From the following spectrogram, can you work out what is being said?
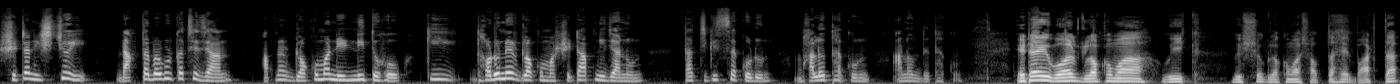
সেটা নিশ্চয়ই ডাক্তারবাবুর কাছে যান। আপনার গ্লকোমা নির্ণীত হোক। কি ধরনের গ্লকোমা সেটা আপনি জানুন। তার চিকিৎসা করুন। ভালো থাকুন, আনন্দে থাকুন। এটাই ওয়ার্ল্ড গ্লকোমা উইক, বিশ্ব গ্লকোমা সপ্তাহের বার্তা।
